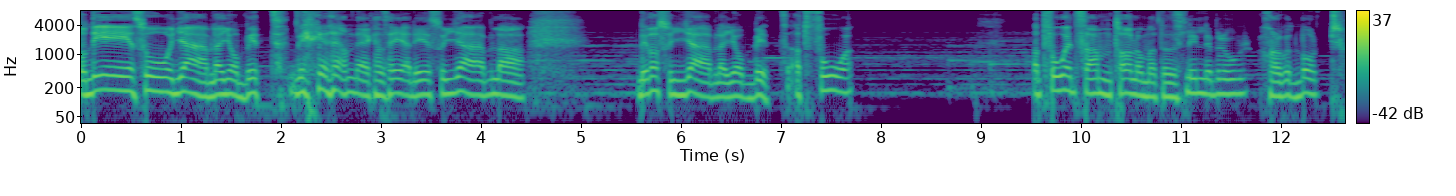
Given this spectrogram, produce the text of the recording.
Och det är så jävla jobbigt. Det är det enda jag kan säga. Det är så jävla det var så jävla jobbigt att få att få ett samtal om att ens lillebror har gått bort.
